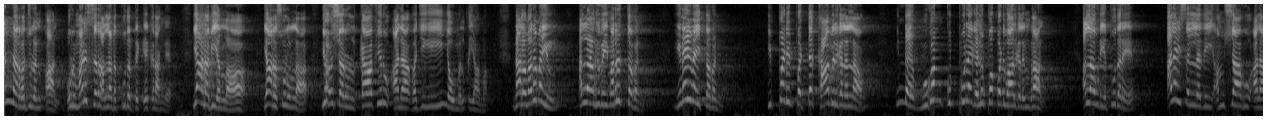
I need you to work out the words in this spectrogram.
அன்ன ரஜுலன் கால் ஒரு மனுஷர் அல்லாட தூதர்கிட்ட கேட்குறாங்க யா நபி அல்லாஹ் யா ரசூலுல்லா யோஷருல் காஃபிரு அலா வஜி யௌமல் கியாமா. நாளை மறுமையில் அல்லாஹுவை மறுத்தவன் இணை வைத்தவன் இப்படிப்பட்ட காவிர்கள் எல்லாம் இந்த முகம் குப்புற எழுப்பப்படுவார்கள் என்றால் அல்லாஹுடைய தூதரே அலை செல்லதி அம்ஷாஹு அலா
